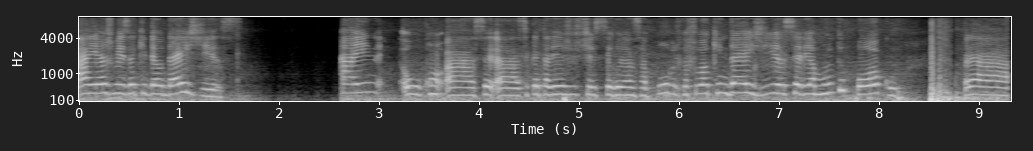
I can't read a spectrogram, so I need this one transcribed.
aí a juíza que deu 10 dias. Aí o, a, a, Secretaria de Justiça e Segurança Pública falou que em 10 dias seria muito pouco para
